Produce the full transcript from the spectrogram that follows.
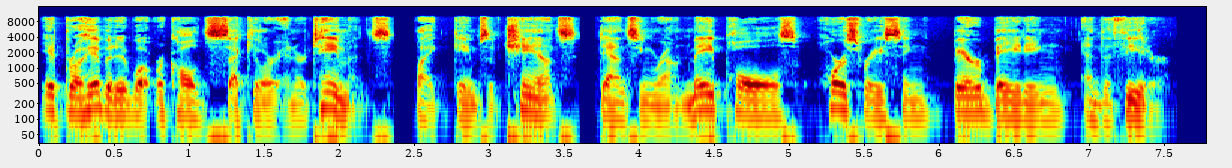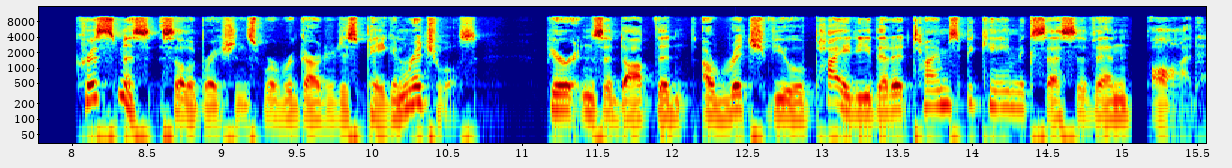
It prohibited what were called secular entertainments, like games of chance, dancing around maypoles, horse racing, bear baiting, and the theater. Christmas celebrations were regarded as pagan rituals. Puritans adopted a rich view of piety that at times became excessive and odd.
